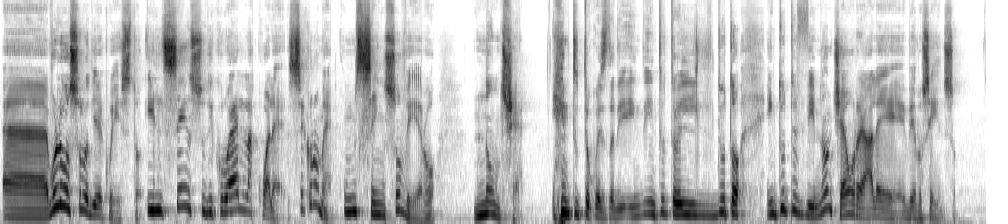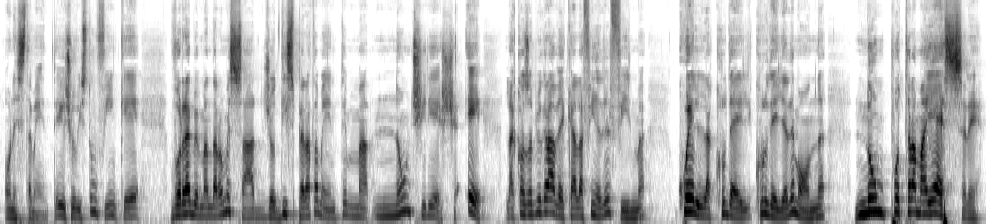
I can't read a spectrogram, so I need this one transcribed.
eh, volevo solo dire questo. Il senso di Cruella qual è? Secondo me un senso vero non c'è. in tutto questo, in, in, tutto il, tutto, in tutto il film non c'è un reale vero senso, onestamente. Io ci ho visto un film che vorrebbe mandare un messaggio disperatamente, ma non ci riesce. E la cosa più grave è che alla fine del film quella crudeglia, crudeglia Demon non potrà mai essere,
